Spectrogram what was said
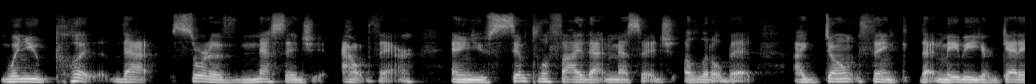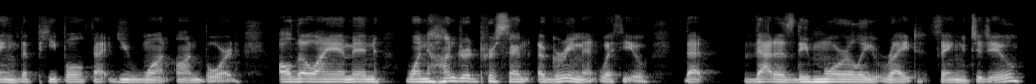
when you put that sort of message out there and you simplify that message a little bit, I don't think that maybe you're getting the people that you want on board. Although I am in 100% agreement with you that that is the morally right thing to do,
